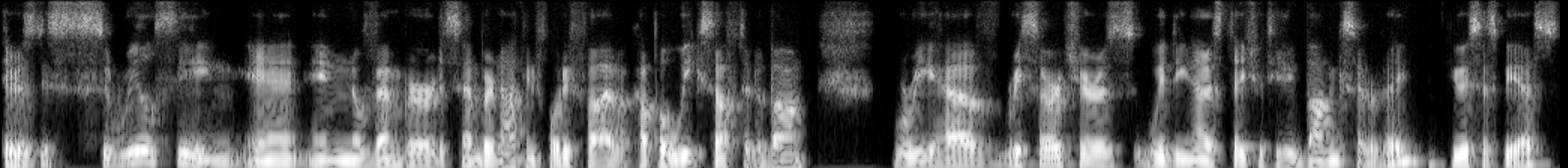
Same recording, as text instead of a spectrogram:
there's this surreal scene in, in November, December 1945, a couple weeks after the bomb, where you have researchers with the United States Strategic Bombing Survey, USSBS,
